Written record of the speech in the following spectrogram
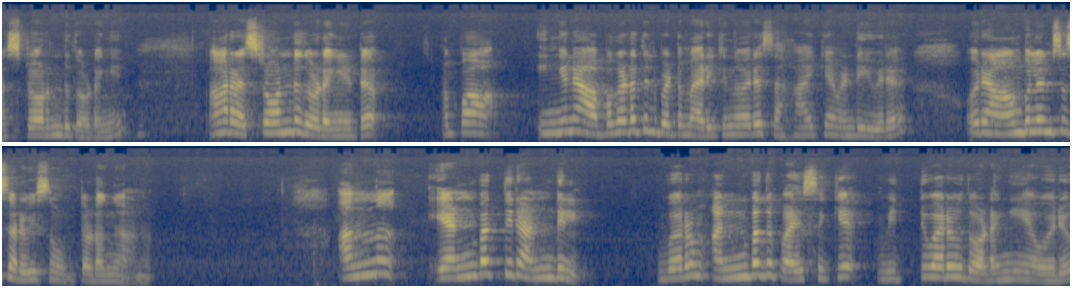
റെസ്റ്റോറന്റ് തുടങ്ങി. ആ റെസ്റ്റോറന്റ് തുടങ്ങിയിട്ട് അപ്പോൾ ഇങ്ങനെ അപകടത്തിൽപ്പെട്ട് മരിക്കുന്നവരെ സഹായിക്കാൻ വേണ്ടി ഇവർ ഒരു ആംബുലൻസ് സർവീസും തുടങ്ങുകയാണ്. അന്ന് എൺപത്തി രണ്ടിൽ വെറും അൻപത് പൈസയ്ക്ക് വിറ്റുവരവ് തുടങ്ങിയ ഒരു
